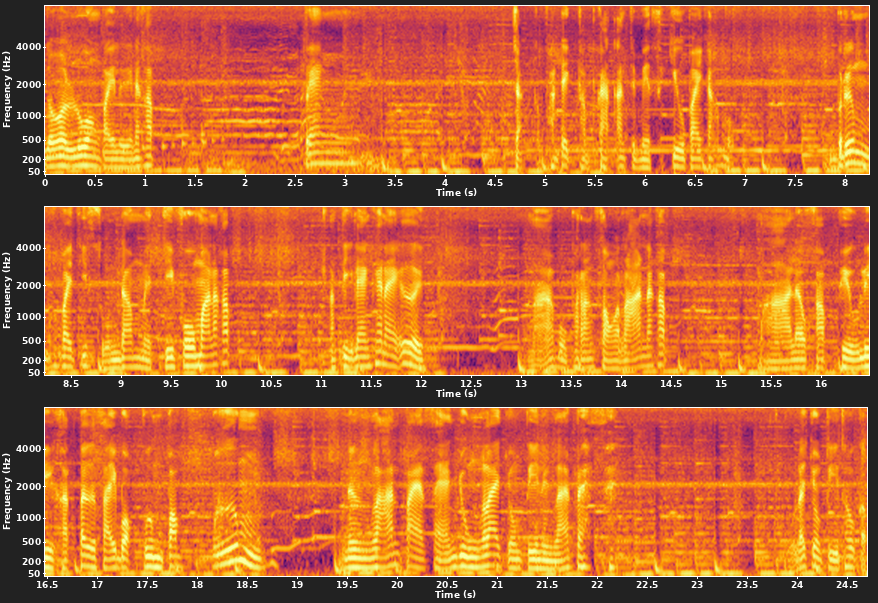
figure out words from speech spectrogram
แล้วก็ล่วงไปเลยนะครับแป้งจักรพันเด็กทำการอันติเมตสกิลไปครับผมบรึ้มเข้าไปที่ศูนย์ดาเมจ G4 มาแล้วครับ อันติแรงแค่ไหนเอ่ยมาผมพลังสองล้านนะครับ มาแล้วครับพิวลี่คัตเตอร์ไซบอกปึ้มปั๊มปึ้มหนึ่งล้านแปดแสนยุงไล่โจมตีหนึ่งล้านแปดแสนไล่โจมตีเท่ากับ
